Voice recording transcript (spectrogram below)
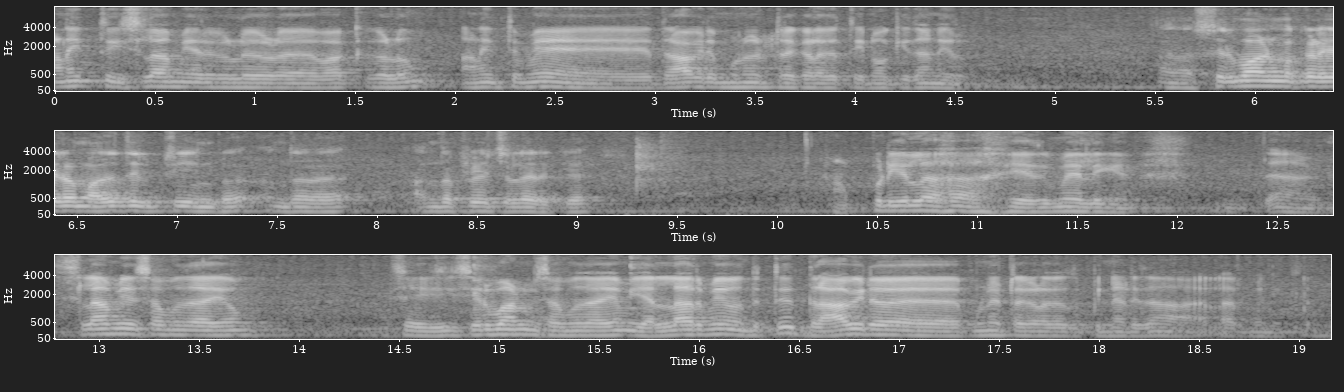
அனைத்து இஸ்லாமியர்களோட வாக்குகளும் அனைத்துமே திராவிட முன்னேற்ற கழகத்தை நோக்கி தான் இருக்கும். சிறுபான்மை மக்களிடம் அதிருப்தி என்ப அந்த அந்த பேச்சில் இருக்குது அப்படியெல்லாம் எதுவுமே இல்லைங்க. இஸ்லாமிய சமுதாயம் சிறுபான்மை சமுதாயம் எல்லாருமே வந்துட்டு திராவிட முன்னேற்ற கழகத்துக்கு பின்னாடி தான் எல்லாருமே நிற்கிறோம்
